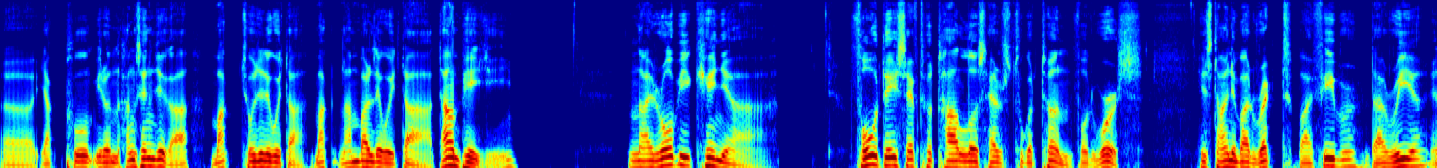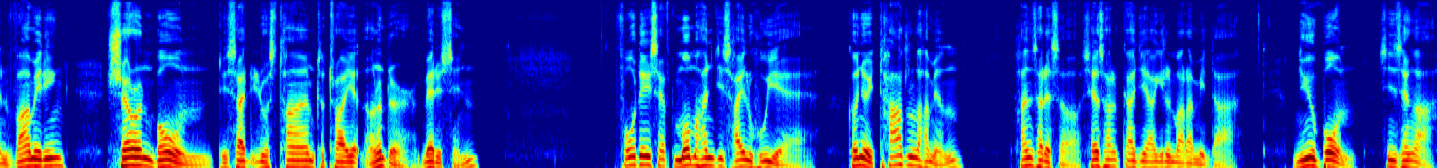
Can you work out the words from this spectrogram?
어, 약품 이런 항생제가 막 조제되고 있다. 막 남발되고 있다. 다음 페이지. 나이로비 케냐 Four days after toddler's health took a turn for the worse, his tiny body wrecked by fever, diarrhea, and vomiting, Sharon Bone decided it was time to try yet another medicine. Four days after 몸한 지 4일 후에 그녀의 타들 하면 한 살에서 세 살까지 아기를 말합니다. newborn 신생아,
